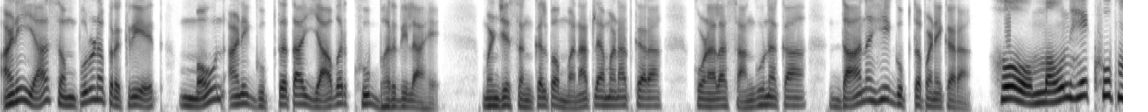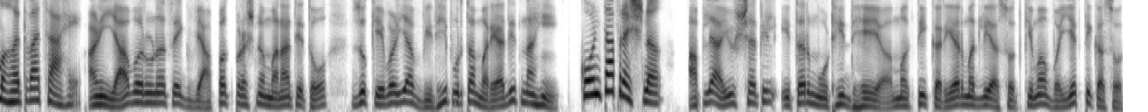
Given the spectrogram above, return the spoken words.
आणि या संपूर्ण प्रक्रियेत मौन आणि गुप्तता यावर खूप भर दिला आहे. म्हणजे संकल्प मनातल्या मनात करा कोणाला सांगू नका दानही गुप्तपणे करा. हो मौन हे खूप महत्वाचं आहे. आणि यावरूनच एक व्यापक प्रश्न मनात येतो जो केवळ या विधीपुरता मर्यादित नाही. कोणता प्रश्न? आपल्या आयुष्यातील इतर मोठी ध्येय मग ती करिअरमधली असोत किंवा वैयक्तिक असोत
